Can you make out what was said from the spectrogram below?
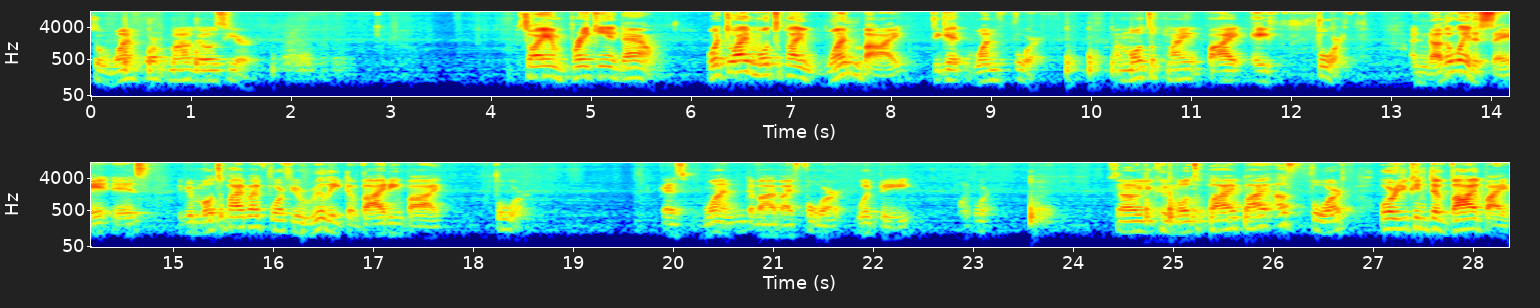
So one fourth mile goes here. So I am breaking it down. What do I multiply 1 by to get one fourth? I'm multiplying it by a fourth. Another way to say it is if you're multiplying by fourth, you're really dividing by 4 because 1 divided by 4 would be 1 fourth. So you could multiply by a fourth, or you can divide by a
